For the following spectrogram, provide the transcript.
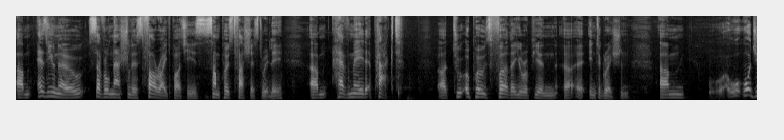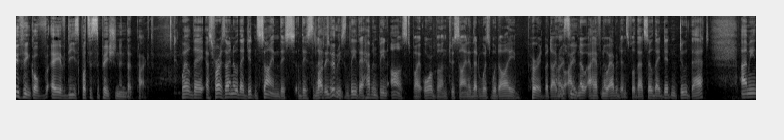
um, as you know, several nationalist far-right parties, some post-fascist really, um, have made a pact uh, to oppose further European uh, uh integration. Um, what do you think of AFD's participation in that pact? Well, they, as far as I know, they didn't sign this, this letter oh, they recently. They haven't been asked by Orban to sign it. That was what I heard, but I, I, I, know, I have no evidence for that. So they didn't do that. I mean,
